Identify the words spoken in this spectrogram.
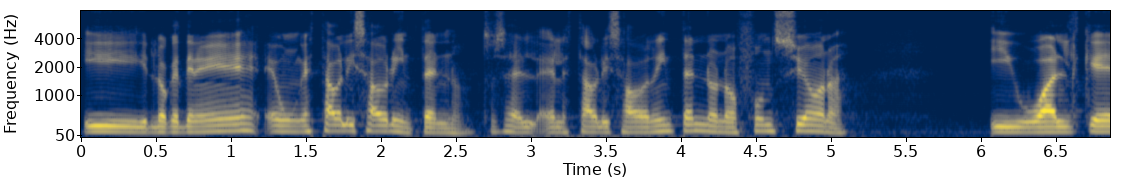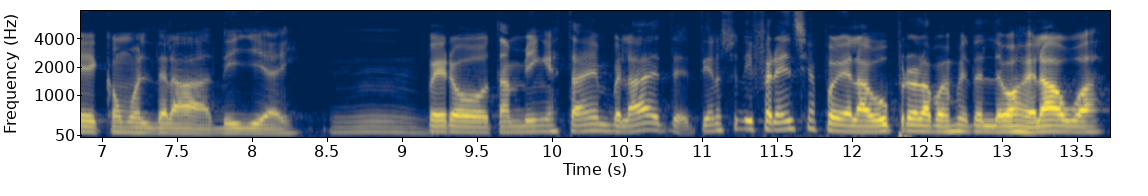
y lo que tiene es un estabilizador interno. Entonces el, el estabilizador interno no funciona igual que como el de la DJI. mm, Pero también está en, ¿verdad? Tiene sus diferencias porque la GoPro la puedes meter debajo del agua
